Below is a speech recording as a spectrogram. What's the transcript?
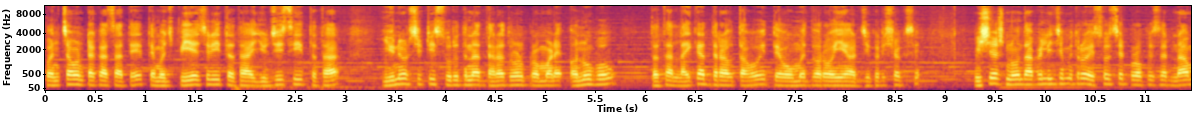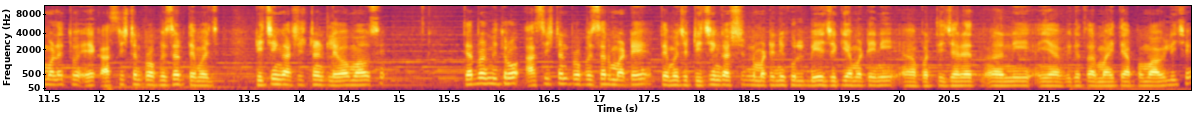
પંચાવન ટકા સાથે તેમજ પીએચડી તથા યુજીસી તથા યુનિવર્સિટી સુરતના ધારાધોરણ પ્રમાણે અનુભવ તથા લાયકાત ધરાવતા હોય તેવા ઉમેદવારો અહીંયા અરજી કરી શકશે. વિશેષ નોંધ આપેલી છે મિત્રો એસોસિએટ પ્રોફેસર ના મળે તો એક આસિસ્ટન્ટ પ્રોફેસર તેમજ ટીચિંગ આસિસ્ટન્ટ લેવામાં આવશે. ત્યારબાદ મિત્રો આસિસ્ટન્ટ પ્રોફેસર માટે તેમજ ટીચિંગ આસિસ્ટન્ટ માટેની કુલ બે જગ્યા માટેની ભરતી જાહેરાતની અહીંયા વિગતવાર માહિતી આપવામાં આવેલી છે.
